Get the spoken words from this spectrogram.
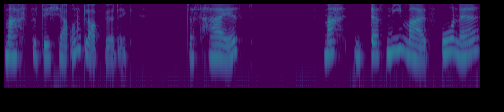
machst du dich ja unglaubwürdig. Das heißt, mach das niemals, ohne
